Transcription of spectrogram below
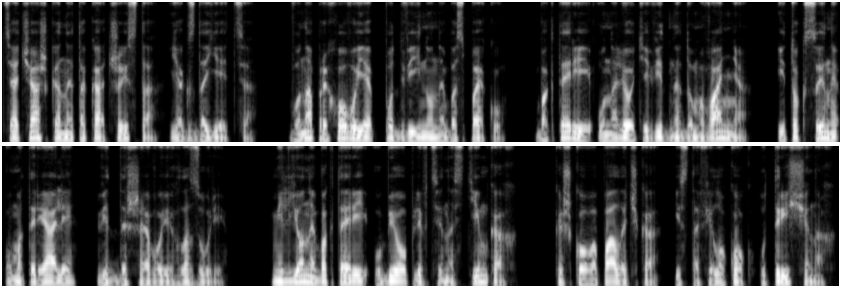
Ця чашка не така чиста, як здається. Вона приховує подвійну небезпеку бактерії у нальоті від недомивання і токсини у матеріалі від дешевої глазурі. Мільйони бактерій у біоплівці на стімках, кишкова паличка і стафілокок у тріщинах,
